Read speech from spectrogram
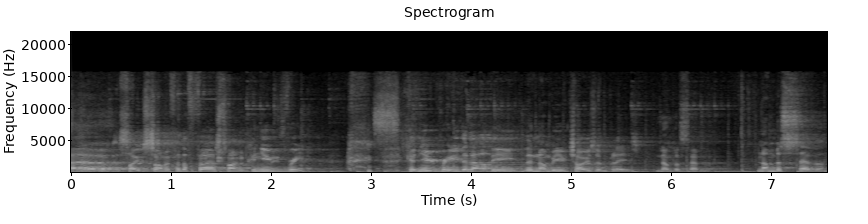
Um, so, Simon, for the first time, can you read? can you read aloud the, the number you've chosen, please? Number seven. Number seven.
